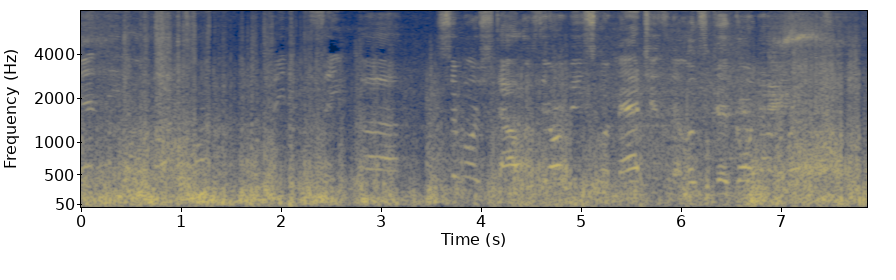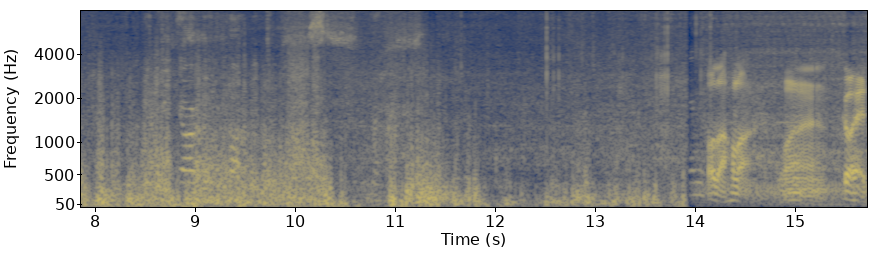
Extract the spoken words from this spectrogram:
and the uh, painted the same uh, similar style as the RV, so it matches and it looks good going down the road. We think the RV department. Hold on, hold on. One, go ahead.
